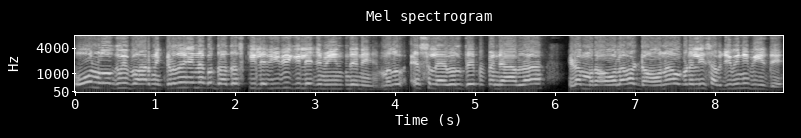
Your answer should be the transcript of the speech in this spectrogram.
ਉਹ ਲੋਕ ਵੀ ਬਾਹਰ ਨਿਕਲਦੇ ਇਹਨਾਂ ਕੋਲ 10-10 ਕਿੱਲੇ 20-20 ਕਿੱਲੇ ਜ਼ਮੀਨ ਦੇ ਨੇ। ਮਤਲਬ ਇਸ ਲੈਵਲ ਤੇ ਪੰਜਾਬ ਦਾ ਜਿਹੜਾ ਮਰੌਲ ਆ, ਉਹ ਡਾਊਨ ਆ ਆਪਣੇ ਲਈ ਸਬਜ਼ੀ ਵੀ ਨਹੀਂ ਬੀਜਦੇ।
